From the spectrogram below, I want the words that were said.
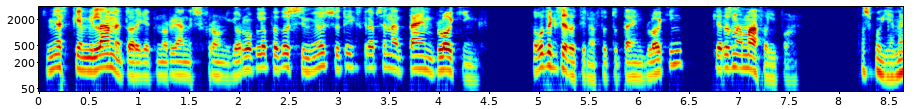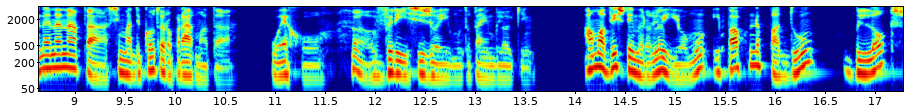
Και μιας και μιλάμε τώρα για την οργάνωση χρόνου, Γιώργο, βλέπω εδώ σημειώσεις ότι έχεις γράψει ένα time blocking. Εγώ δεν ξέρω τι είναι αυτό το time blocking. Καιρός να μάθω λοιπόν. Θα σου πω, για μένα είναι ένα από τα σημαντικότερα πράγματα που έχω βρει στη ζωή μου το time blocking. Άμα δεις το ημερολόγιο μου, υπάρχουν παντού blocks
